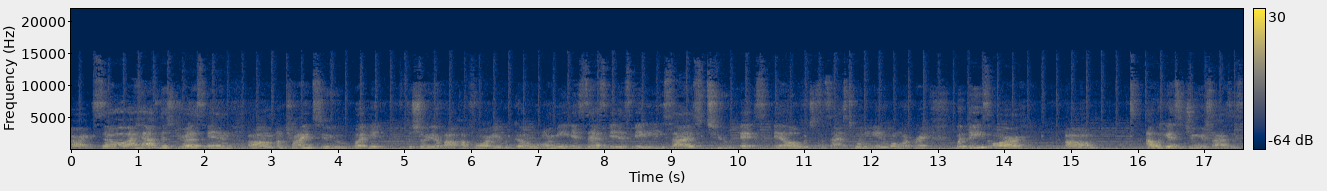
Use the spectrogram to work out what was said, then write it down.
Alright, so I have this dress and um, I'm trying to button it to show you about how far it would go on me. It says it is a size 2XL, which is a size 20 in Walmart brand. But these are, um, I would guess, junior sizes.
